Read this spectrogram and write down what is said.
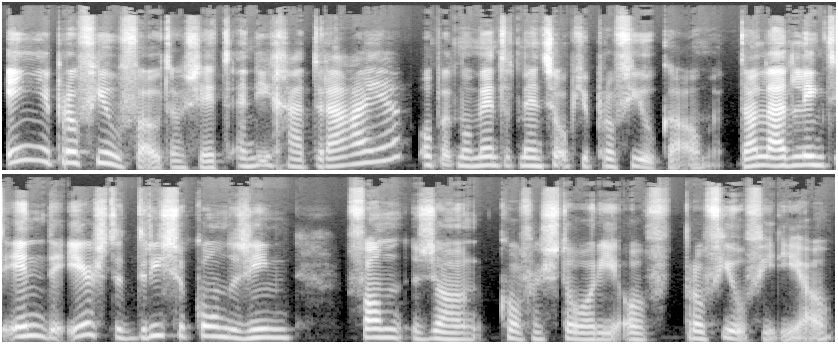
in je profielfoto zit en die gaat draaien op het moment dat mensen op je profiel komen. Dan laat LinkedIn de eerste drie seconden zien van zo'n cover story of profielvideo.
